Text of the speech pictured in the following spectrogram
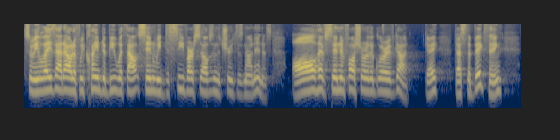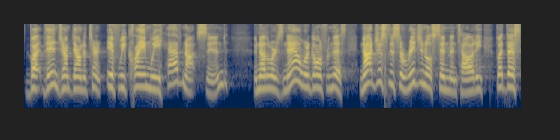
So he lays that out. If we claim to be without sin, we deceive ourselves and the truth is not in us. All have sinned and fall short of the glory of God. Okay? That's the big thing. But then jump down to turn. If we claim we have not sinned, in other words, now we're going from this, not just this original sin mentality, but this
